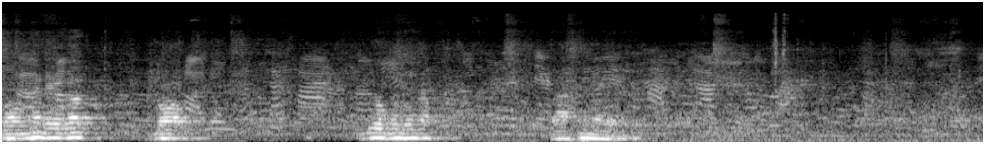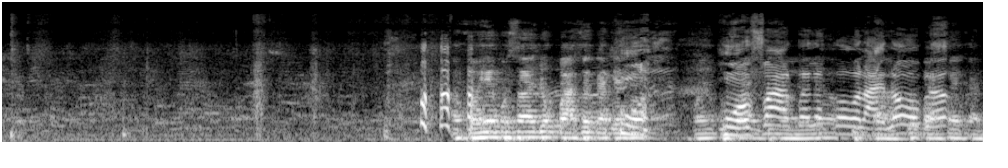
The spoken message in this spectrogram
ของท่านใดก็บอกโยมไปเลยครับบาทที่ไหนเอาขอให้มาซายกบาทใส่กันนะครับขอให้หัวฟาดมะละกอหลายรอบแล้วยกาทใส่กัน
